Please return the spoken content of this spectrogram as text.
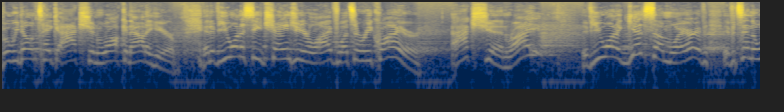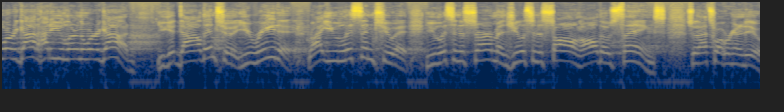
but we don't take action walking out of here. And if you want to see change in your life, what's it require? Action, right? If you want to get somewhere, if, if it's in the Word of God, how do you learn the Word of God? You get dialed into it, you read it, right? You listen to it, you listen to sermons, you listen to song, all those things. So that's what we're going to do.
